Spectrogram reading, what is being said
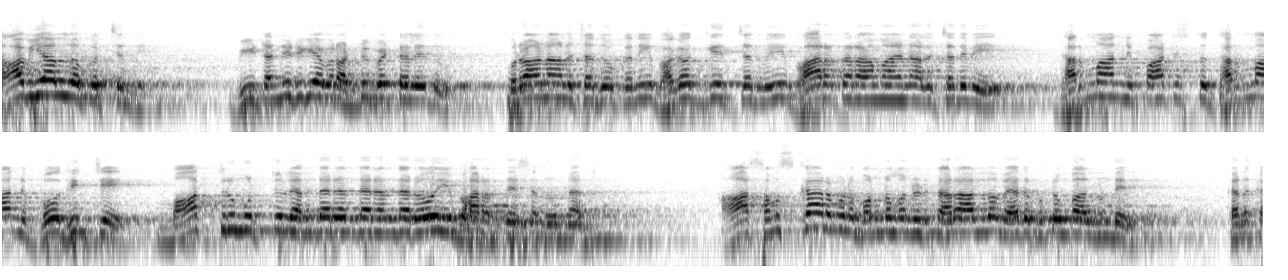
కావ్యాల్లోకి వచ్చింది. వీటన్నిటికీ ఎవరు అడ్డు పెట్టలేదు పురాణాలు చదువుకొని భగవద్గీత చదివి భారత రామాయణాలు చదివి ధర్మాన్ని పాటిస్తూ ధర్మాన్ని బోధించే మాతృమూర్తులు ఎందరెందరెందరో ఈ భారతదేశంలో ఉన్నారు. ఆ సంస్కారములు మొన్న మొన్నటి తరాల్లో వేద కుటుంబాలు ఉండేవి. కనుక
